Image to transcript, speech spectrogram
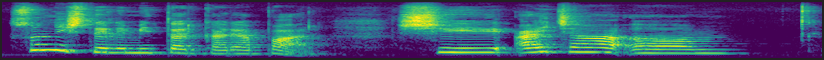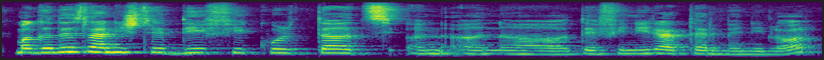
sunt niște limitări care apar. Și aici uh, mă gândesc la niște dificultăți în, în uh, definirea termenilor,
